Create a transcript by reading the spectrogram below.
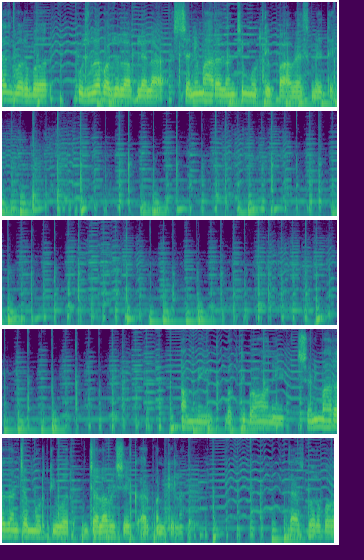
त्याचबरोबर उजव्या बाजूला आपल्याला शनी महाराजांची मूर्ती पाहाव्यास मिळते. आम्ही भक्तिभावाने शनी महाराजांच्या मूर्तीवर जलाभिषेक अर्पण केला. त्याचबरोबर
